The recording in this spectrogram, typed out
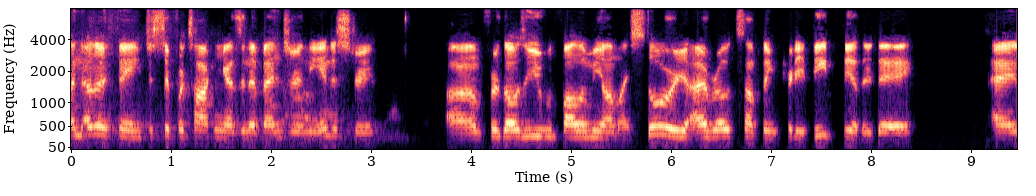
another thing, just if we're talking as an Avenger in the industry. Um, for those of you who follow me on my story, I wrote something pretty deep the other day. And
